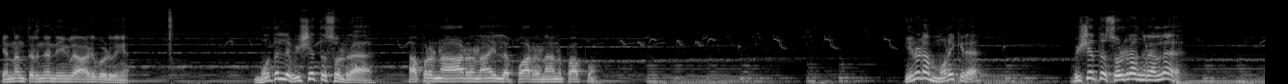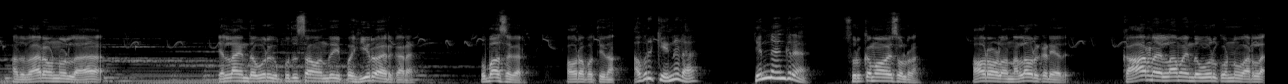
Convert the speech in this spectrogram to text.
என்னன்னு தெரிஞ்சா நீங்களே ஆடி போயிடுவீங்க. முதல்ல விஷயத்த சொல்றா அப்புறம் நான் ஆடுறனா இல்ல பாடுறனான்னு பாப்போம். என்னடா முறைக்கிற? விஷயத்த சொல்றாங்கறல்ல? அது வேற ஒன்றும் இல்லை. எல்லாம் இந்த ஊருக்கு புதுசாக வந்து இப்போ ஹீரோ ஆயிருக்காரு. உபாசகர். அவரை பற்றி தான் அவருக்கு என்னடா? என்னங்கிற? சுருக்கமாகவே சொல்கிறேன் அவர் அவ்வளோ நல்லவர் கிடையாது. காரணம் இல்லாமல் இந்த ஊருக்கு ஒன்றும் வரல.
